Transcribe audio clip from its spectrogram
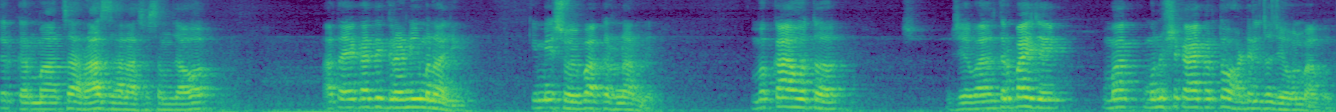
तर कर्माचा रास झाला असं समजावं. आता एखादी गृहिणी म्हणाली की मी स्वयंपाक करणार नाही. मग काय होतं? जेवायला तर पाहिजे. मग मनुष्य काय करतो? हॉटेलचं जेवण मागवतो.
